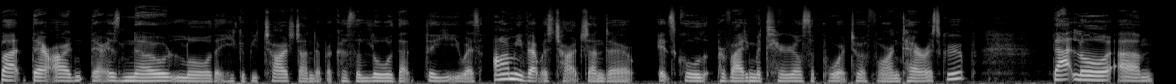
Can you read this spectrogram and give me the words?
But there are there is no law that he could be charged under because the law that the U.S. Army vet was charged under it's called providing material support to a foreign terrorist group. That law, um,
